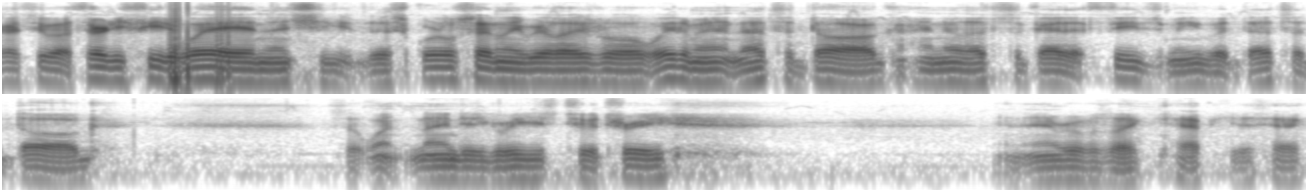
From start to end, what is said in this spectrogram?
got to about 30 feet away and then she the squirrel suddenly realized well wait a minute that's a dog. I know that's the guy that feeds me but that's a dog. So it went 90 degrees to a tree. And Amber was like happy as heck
